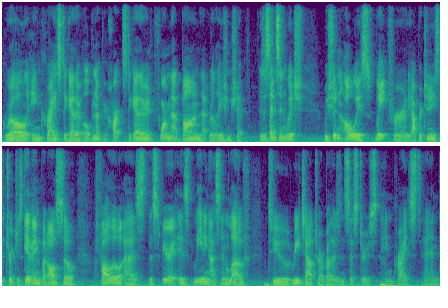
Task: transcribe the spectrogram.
grow in Christ together, open up your hearts together, and form that bond, that relationship. There's a sense in which we shouldn't always wait for the opportunities the church is giving, but also follow as the Spirit is leading us in love to reach out to our brothers and sisters in Christ. And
